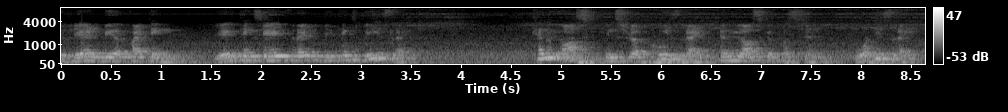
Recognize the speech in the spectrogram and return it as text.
If A and B are fighting, a thinks A is right, B thinks B is right. Can we ask, instead of who is right, can we ask a question, what is right?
